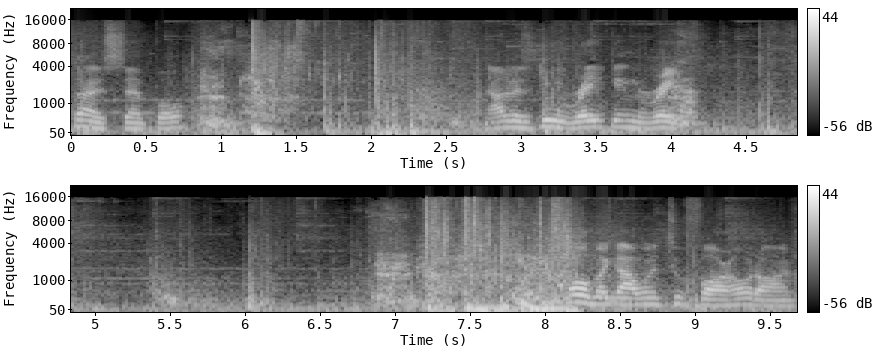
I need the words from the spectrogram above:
That is simple. Now let's do raking rake. Oh my god, went too far. Hold on.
